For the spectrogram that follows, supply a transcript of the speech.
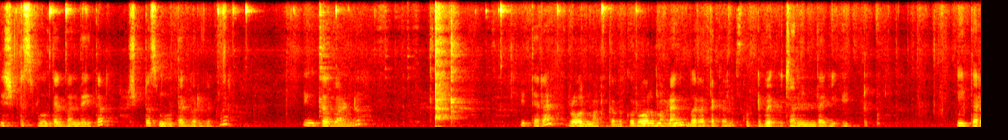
ಎಷ್ಟು ಸ್ಮೂತಾಗಿ ಬಂದೈತೋ ಅಷ್ಟು ಸ್ಮೂತಾಗಿ ಬರಬೇಕು. ಹಿಂಗೆ ತಗೊಂಡು ಈ ಥರ ರೋಲ್ ಮಾಡ್ಕೋಬೇಕು. ರೋಲ್ ಮಾಡೋಂಗೆ ಬರೋ ತಕ್ಕಲ್ಲಿ ಕುಟ್ಟಬೇಕು ಚೆಂದಾಗಿ ಇಟ್ಟು ಈ ಥರ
